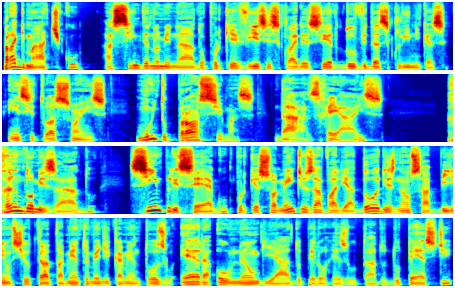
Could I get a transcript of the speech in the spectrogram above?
pragmático, assim denominado porque visa esclarecer dúvidas clínicas em situações muito próximas das reais, randomizado, simples cego, porque somente os avaliadores não sabiam se o tratamento medicamentoso era ou não guiado pelo resultado do teste,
